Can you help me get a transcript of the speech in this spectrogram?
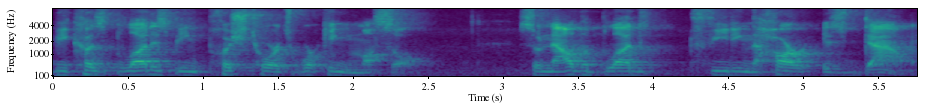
Because blood is being pushed towards working muscle. So now the blood feeding the heart is down.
